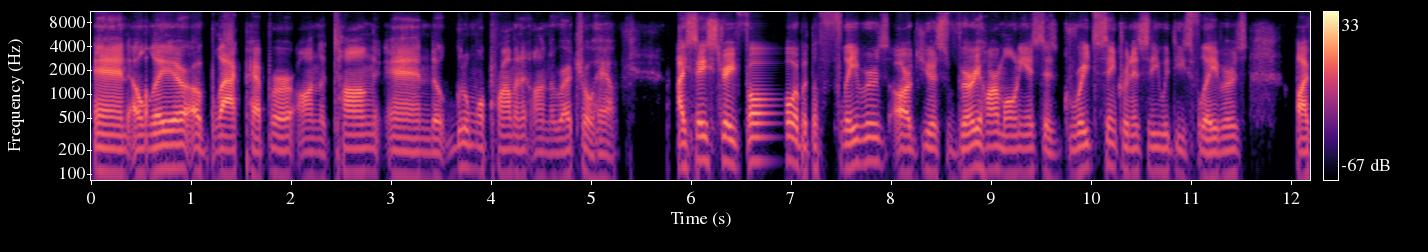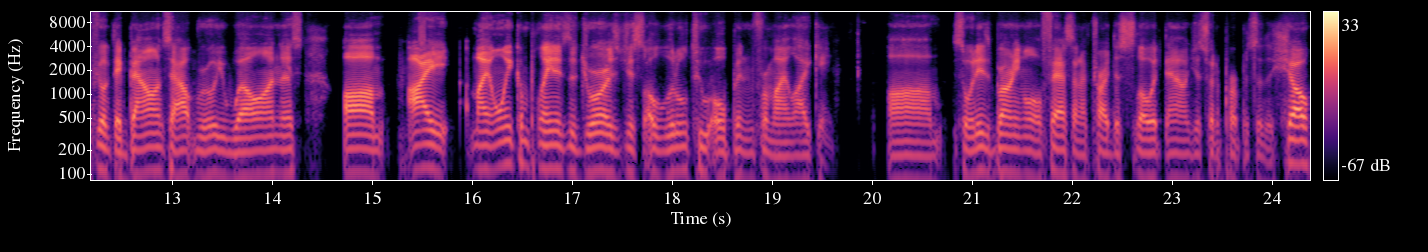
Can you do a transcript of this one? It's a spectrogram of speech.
and a layer of black pepper on the tongue, and a little more prominent on the retrohale. I say straightforward, but the flavors are just very harmonious. There's great synchronicity with these flavors. I feel like they balance out really well on this. Um, I my only complaint is the drawer is just a little too open for my liking. Um, so it is burning a little fast, and I've tried to slow it down just for the purpose of the show,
